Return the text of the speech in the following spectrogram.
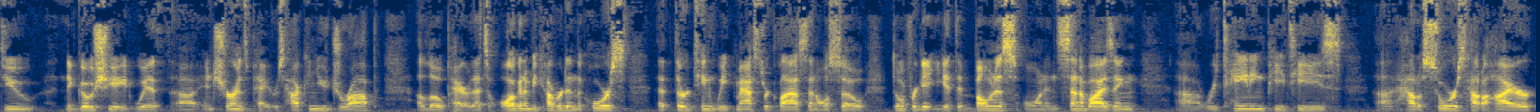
do you negotiate with uh, insurance payers? How can you drop a low payer? That's all going to be covered in the course, that 13 week masterclass. And also don't forget you get the bonus on incentivizing, uh, retaining PTs, uh, how to source, how to hire,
